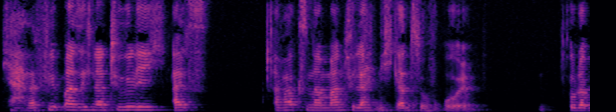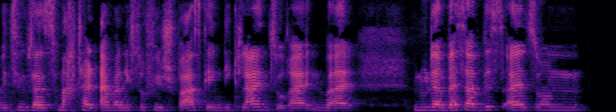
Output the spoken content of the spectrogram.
ja, da fühlt man sich natürlich als erwachsener Mann vielleicht nicht ganz so wohl. Oder beziehungsweise es macht halt einfach nicht so viel Spaß, gegen die Kleinen zu reiten, weil wenn du dann besser bist als so ein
